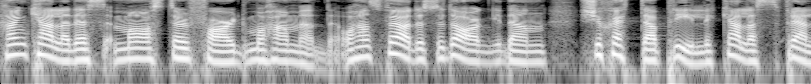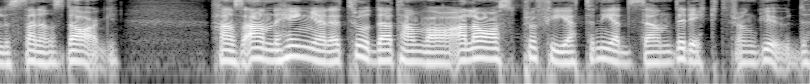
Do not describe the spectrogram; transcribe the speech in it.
Han kallades Master Fard Mohammed och hans födelsedag den 26 april kallas Frälsarens dag. Hans anhängare trodde att han var Allahs profet nedsänd direkt från Gud.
